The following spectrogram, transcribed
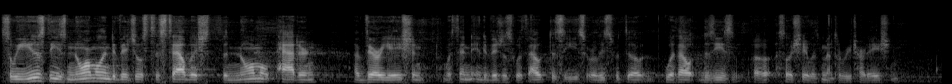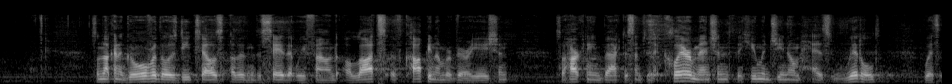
So we used these normal individuals to establish the normal pattern of variation within individuals without disease, or at least without, without disease uh, associated with mental retardation. So I'm not going to go over those details other than to say that we found a lots of copy number variation. So harkening back to something that Claire mentioned, the human genome has riddled with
